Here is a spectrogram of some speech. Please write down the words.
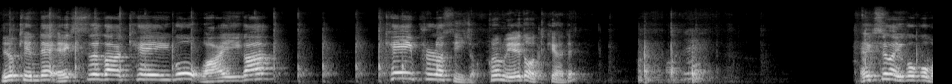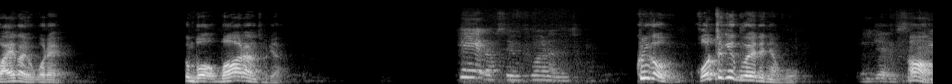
이렇게 있는데 x가 k이고 y가 k 플러스 2죠. 그럼 얘도 어떻게 해야 돼? 네? x가 이거고 y가 요거래. 그럼 뭐, 뭐 하라는 소리야? K의 값을 구하라는 소 그러니까 어떻게 구해야 되냐고. 문제를 어,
